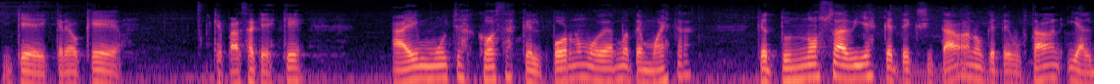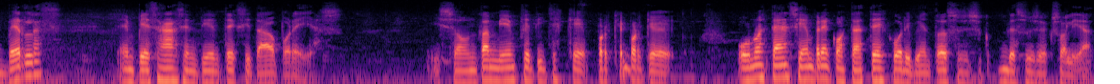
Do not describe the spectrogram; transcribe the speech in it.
y que creo que, que pasa que es que hay muchas cosas que el porno moderno te muestra que tú no sabías que te excitaban o que te gustaban y al verlas empiezas a sentirte excitado por ellas. Y son también fetiches que, ¿por qué? Porque uno está siempre en constante descubrimiento de su, de su sexualidad.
